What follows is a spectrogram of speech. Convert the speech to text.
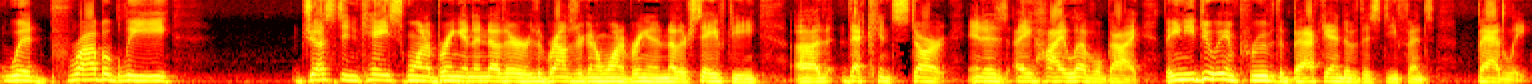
would probably just in case want to bring in another the browns are going to want to bring in another safety uh, that can start and is a high level guy. They need to improve the back end of this defense badly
